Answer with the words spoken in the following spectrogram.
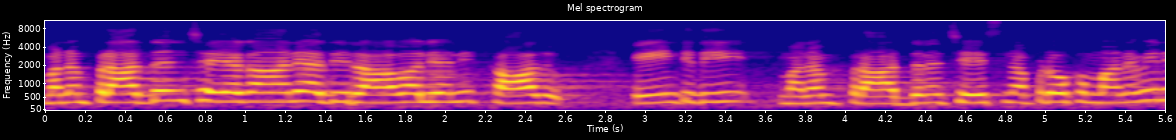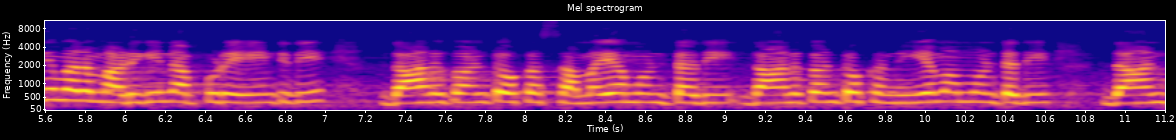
మనం ప్రార్థన చేయగానే అది రావాలి అని కాదు. ఏంటిది? మనం ప్రార్థన చేసినప్పుడు ఒక మనవిని మనం అడిగినప్పుడు ఏంటిది? దానికంటూ ఒక సమయం ఉంటుంది దానికంటూ ఒక నియమం ఉంటుంది దాని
